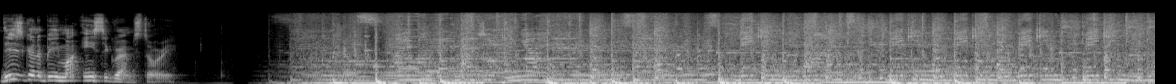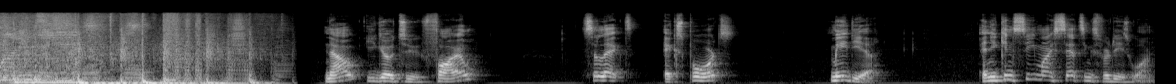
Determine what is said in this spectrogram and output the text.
This is going to be my Instagram story. Now you go to File, select Export, Media, and you can see my settings for this one.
